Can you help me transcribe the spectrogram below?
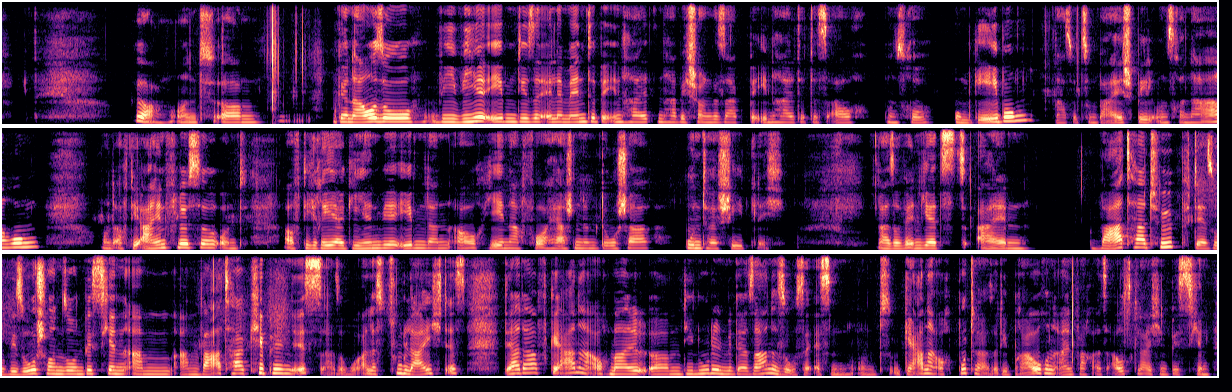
Ja, und ähm, genauso wie wir eben diese Elemente beinhalten, habe ich schon gesagt, beinhaltet es auch unsere Umgebung, also zum Beispiel unsere Nahrung und auf die Einflüsse und auf die reagieren wir eben dann auch je nach vorherrschendem Dosha unterschiedlich. Also wenn jetzt ein Vata-Typ, der sowieso schon so ein bisschen am, am Vata-Kippeln ist, also wo alles zu leicht ist, der darf gerne auch mal ähm, die Nudeln mit der Sahnesoße essen und gerne auch Butter. Also die brauchen einfach als Ausgleich ein bisschen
